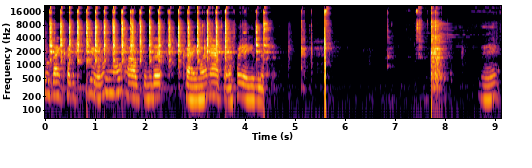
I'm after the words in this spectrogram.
Buradan karıştırıyorum. O altında kaymağın her tarafa yayılıyor. Ve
